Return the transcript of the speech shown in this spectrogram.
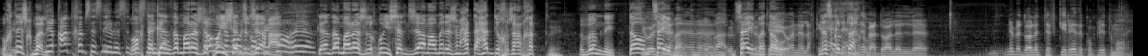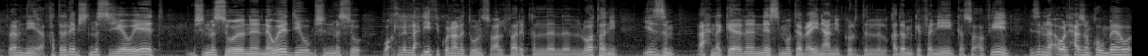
وقتاش قبل؟ قعد خمسة سنين ولا ست وقتها سنين كان ثم راجل قوي شد الجامعة. كان ثم راجل قوي شد الجامعة وما نجم حتى حد يخرج على الخط. فهمني؟ تو مسيبة. شو مسيبة تو. الناس كل تحكم. نبعدوا على ال... نبعدوا على التفكير هذا complètement فهمني؟ خاطر هذا باش تمس جهويات باش نمسوا نوادي وباش نمسوا وقت الحديث يكون على تونس وعلى الفريق ال- ال- الوطني. يلزم إحنا كناس متابعين يعني كرة القدم كفنيين كصحفيين يلزمنا أول حاجة نقوم بها هو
